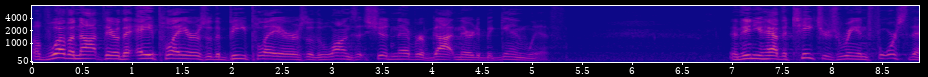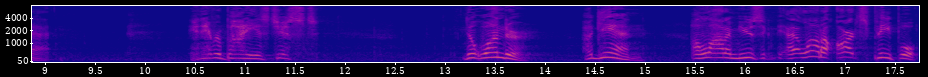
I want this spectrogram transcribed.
of whether or not they're the A players or the B players or the ones that should never have gotten there to begin with. And then you have the teachers reinforce that. And everybody is just, no wonder, again, a lot of music, a lot of arts people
